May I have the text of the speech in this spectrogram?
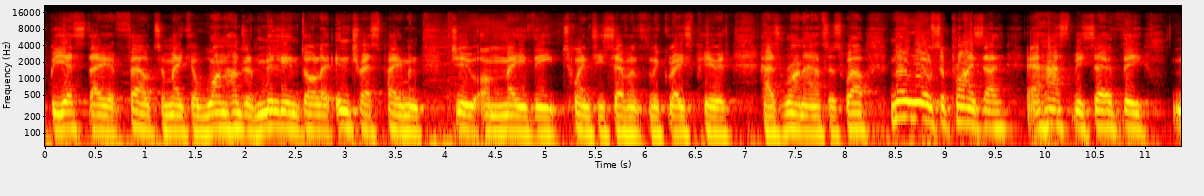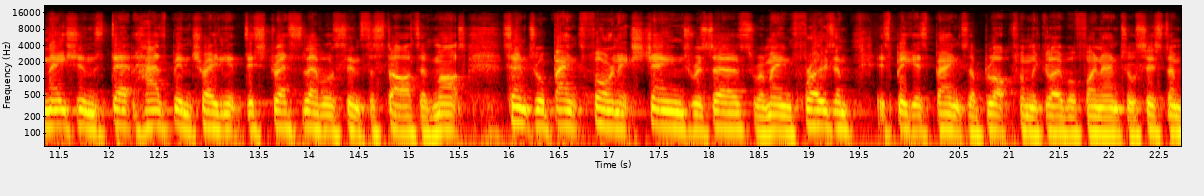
but yesterday it failed to make a $100 million interest payment due on May the 27th, and the grace period has run out as well. No real surprise, it has to be said. The nation's debt has been trading at distress levels since the start of March. Central banks' foreign exchange reserves remain frozen. Its biggest banks are blocked from the global financial system.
